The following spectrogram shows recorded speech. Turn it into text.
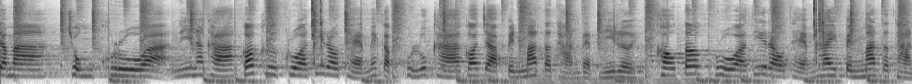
จะมา ชมครัวนี่นะคะ ก็คือครัวที่เราแถมให้กับคุณลูกค้าก็จะเป็นมาตรฐานแบบนี้เลยเคาน์เตอร์ครัวที่เราแถมให้เป็นมาตรฐาน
